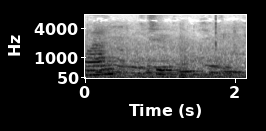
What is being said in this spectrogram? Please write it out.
One, two, three.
